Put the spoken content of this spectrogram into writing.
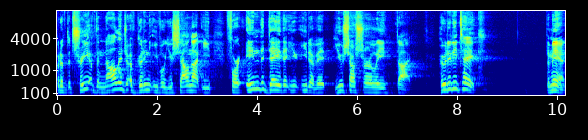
but of the tree of the knowledge of good and evil you shall not eat, for in the day that you eat of it, you shall surely die. Who did he take? The man.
